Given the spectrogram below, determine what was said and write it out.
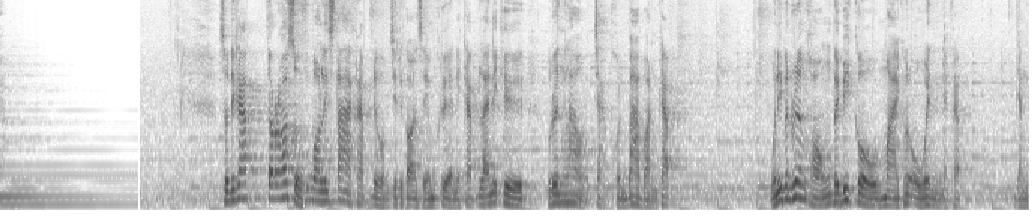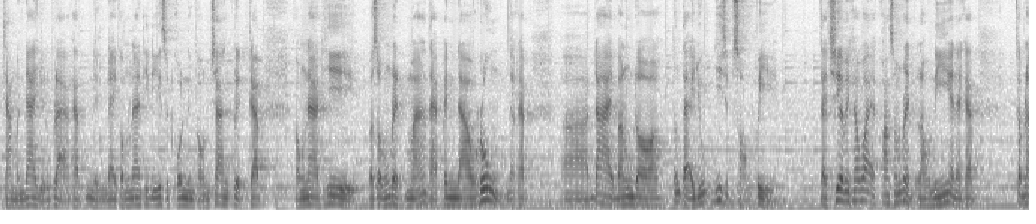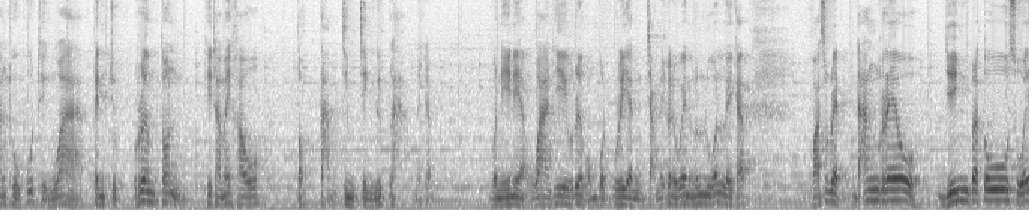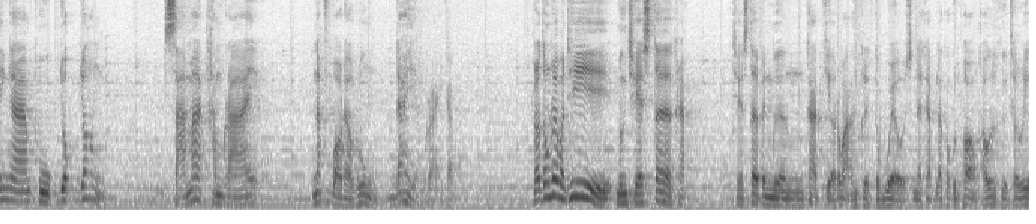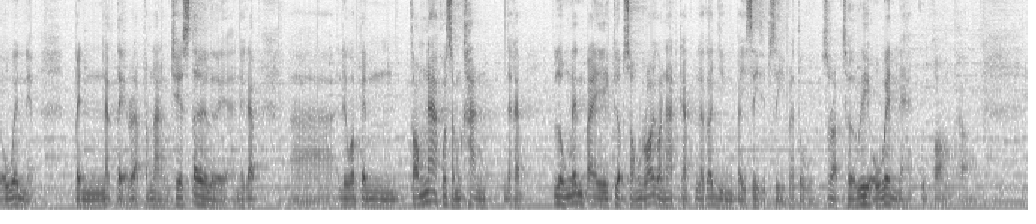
สวัสดีครับต้อนรับเข้าสู่ฟุตบอลิสต้าครับเดี๋ยวผมจิตรกรเสียมเครือนะครับ และนี่คือเรื่องเล่าจากคนบ้าบอลครับ วันนี้เป็นเรื่องของ Baby Go Michael Owen นะครับ ยังจำมันได้อยู่หรือเปล่าครับหนึ่งในกองหน้าที่ดีสุดคนหนึ่งของทีมชาติอังกฤษครับกองหน้าที่ประสบความสำเร็จมาตั้งแต่เป็นดาวรุ่งนะครับได้บอลลูนดอร์ตั้งแต่อายุ 22 ปี แต่เชื่อไหมครับว่าความสำเร็จเหล่านี้นะครับกำลังถูกพูดถึงว่าเป็นจุดเริ่มต้นที่ทำให้เขาตกต่ำจริง ๆ หรือเปล่านะครับ วันนี้เนี่ยว่าที่เรื่องของบทเรียนจากไมเคิลเว่นล้วนๆเลยครับความสำเร็จดังเร็ว ยิงประตูสวยงามถูกยกย่อง สามารถทำร้ายนักฟุตบอลดาวรุ่งได้อย่างไรครับ เราต้องเริ่มมาที่เมืองเชสเตอร์ครับเชสเตอร์เป็นเมืองคาบเกี่ยวระหว่างอังกฤษกับเวลส์นะครับแล้วก็คุณพ่อของเขาก็คือเทอร์รี่โอเว่นเนี่ยเป็นนักเตะระดับตำนานของเชสเตอร์เลยนะครับเรียกว่าเป็นกองหน้าคนสำคัญนะครับลงเล่นไปเกือบ 200 กว่านัดครับแล้วก็ยิงไป 44 ประตูสำหรับเทอร์รี่โอเว่นนะฮะคุณพ่อของเขา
